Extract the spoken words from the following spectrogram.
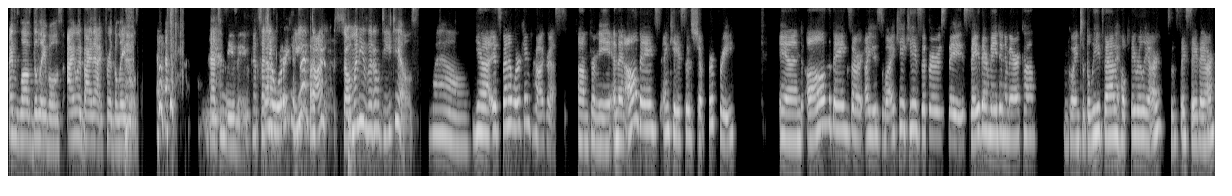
I love the labels. I would buy that for the labels. That's amazing. That's such a work you have that. thought of so many little details. wow. Yeah, it's been a work in progress um, for me. And then all bags and cases ship for free. And all the bags are, I use YKK zippers. They say they're made in America. I'm going to believe that. I hope they really are, since they say they are.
